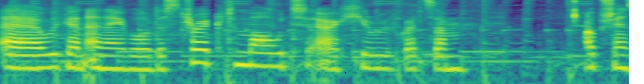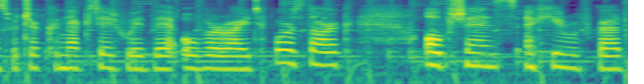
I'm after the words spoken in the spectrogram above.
uh, we can enable the strict mode. Uh, here we've got some options which are connected with the override force dark options uh, here we've got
